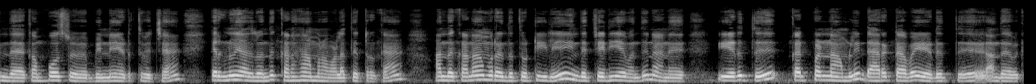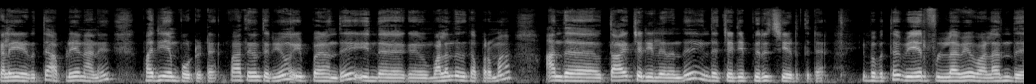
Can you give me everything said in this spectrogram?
இந்த கம்போஸ்ட் பின்னே எடுத்து வச்சேன். ஏற்கனவே அதில் வந்து கனகாமரம் வளர்த்துட்ருக்கேன். அந்த கனகாமரம் இந்த தொட்டியிலேயே இந்த செடியை வந்து நான் எடுத்து கட் பண்ணாமலே டைரெக்டாகவே எடுத்து அந்த கிளையை எடுத்து அப்படியே நான் பதியம் போட்டுட்டேன். பார்த்தீங்கன்னா தெரியும் இப்போ வந்து இந்த வளர்ந்ததுக்கப்புறமா அந்த தாய் செடியிலேருந்து இந்த செடியை பிரித்து எடுத்துட்டேன். இப்போ பார்த்தா வேர் ஃபுல்லாகவே வளர்ந்து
